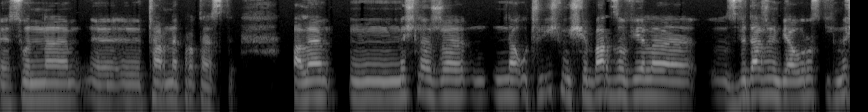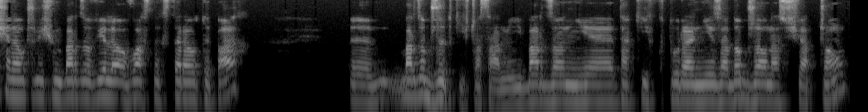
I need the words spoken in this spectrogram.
y, słynne y, y, czarne protesty. Ale mm, myślę, że nauczyliśmy się bardzo wiele z wydarzeń białoruskich. My się nauczyliśmy bardzo wiele o własnych stereotypach, bardzo brzydkich czasami, bardzo nie takich, które nie za dobrze o nas świadczą.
